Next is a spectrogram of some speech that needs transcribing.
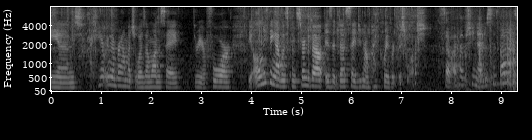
And I can't remember how much it was. I want to say three or four. The only thing I was concerned about is it does say do not microwave or dishwash. So I hope she notices that.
